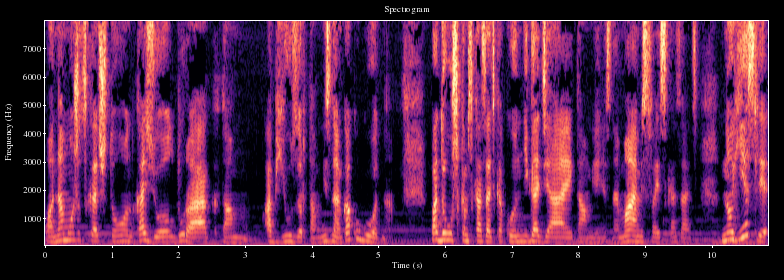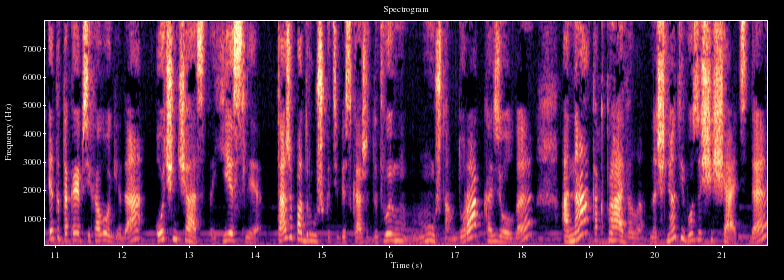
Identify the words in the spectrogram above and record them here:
Она может сказать, что он козел, дурак, там, абьюзер, там, не знаю, как угодно. Подружкам сказать, какой он негодяй, там, я не знаю, маме своей сказать. Но если, это такая психология, да, очень часто, если та же подружка тебе скажет, да твой муж там дурак, козел, да, она, как правило, начнет его защищать, да,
